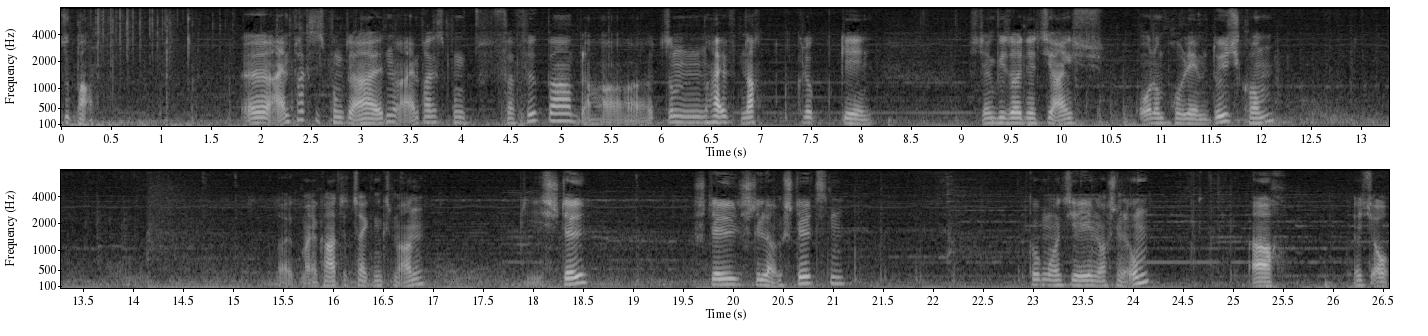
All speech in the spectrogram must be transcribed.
Super. Äh, ein Praxispunkt erhalten, ein Praxispunkt verfügbar, bla, zum Halb-Nachtclub gehen. Ich denke, wir sollten jetzt hier eigentlich ohne Problem durchkommen. Meine Karte zeigt nichts mehr an. Die ist still. Still, still am stillsten. Gucken wir uns hier eben noch schnell um. Ach, hätte ich auch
